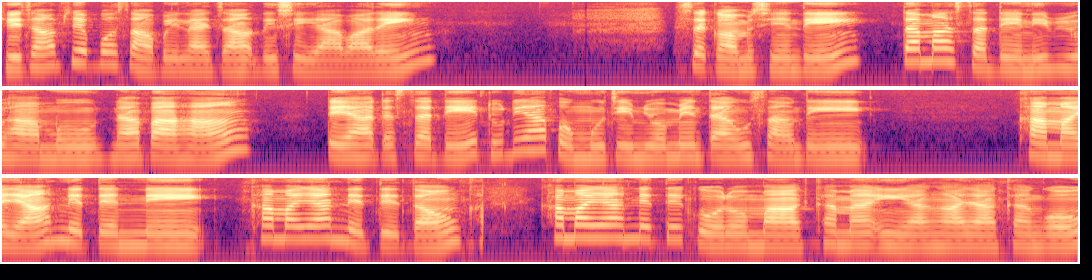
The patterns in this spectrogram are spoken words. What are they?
ရေကြောင်းဖြစ်ပို့ဆောင်ပေးလိုက်ကြောင်းသိရှိရပါတယ် စစ်ကောင်ရှင်သည်တမတ်စတင်နီးဗျူဟာမူနာပါဟာ131ဒုတိယပုံမူကြီးမျိုးမင်းတန်းဦးဆောင်သည့်ခမာယာနှစ်တစ်နှစ်ခမာယာနှစ်တစ်သုံးခမာယာနှစ်တစ်ကိုတို့မှခမန်းအင်အား900ခန့်ကို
